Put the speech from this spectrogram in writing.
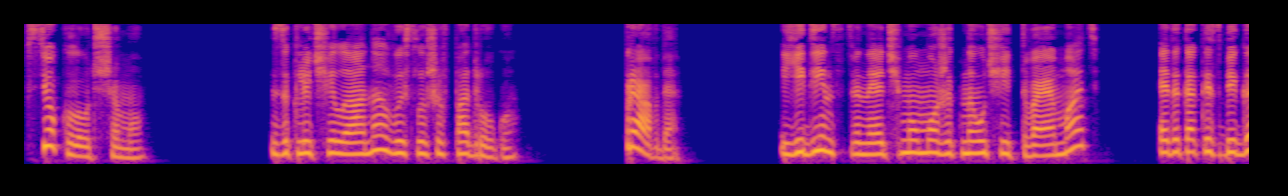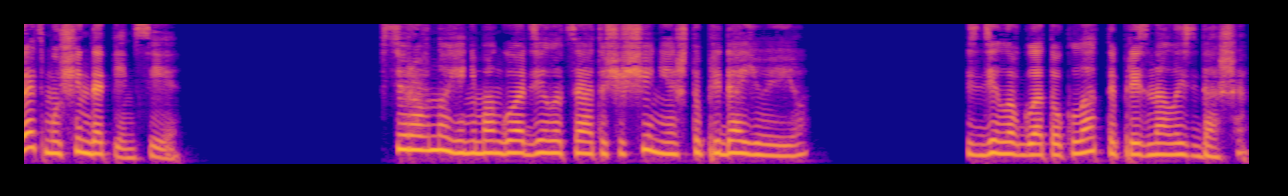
«Все к лучшему», — заключила она, выслушав подругу. «Правда. Единственное, чему может научить твоя мать, это как избегать мужчин до пенсии. Все равно я не могу отделаться от ощущения, что предаю ее. Сделав глоток латте, призналась Даша.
